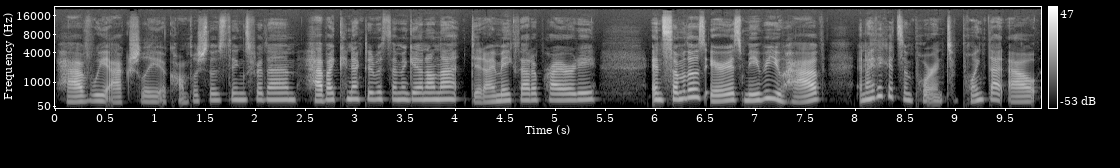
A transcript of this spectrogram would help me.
have we actually accomplished those things for them? Have I connected with them again on that? Did I make that a priority? And some of those areas, maybe you have. And I think it's important to point that out,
